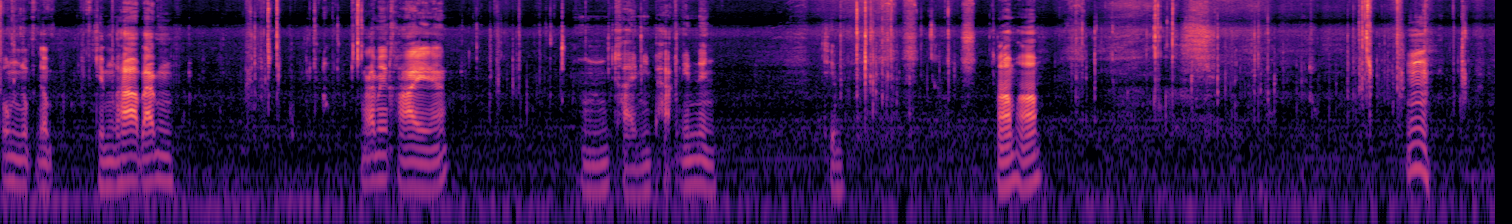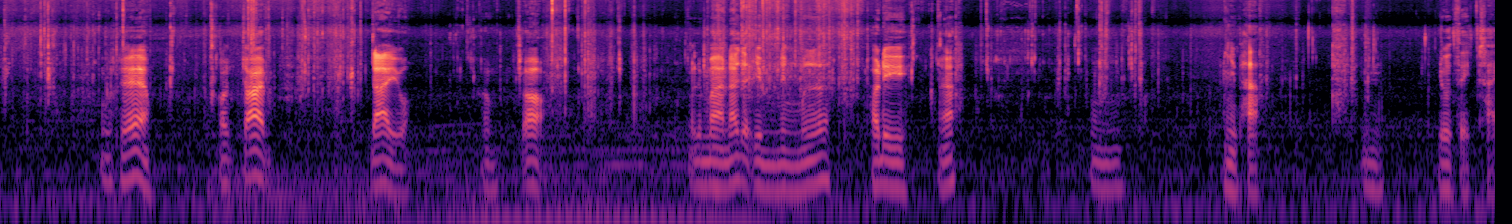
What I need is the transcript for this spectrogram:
กุ้งหนึบหนึบชิมข้าวแป๊บนึงแล้วไม่ไข่นะอืมไข่มีผักนิดนึง ชิม หอมหอมอืม โอเครสชาติได้อยู่ครับก็ปริมาณน่าจะอิ่มหนึ่งมื้อ พอดีนะ อืม มีผักดูเศษไข่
